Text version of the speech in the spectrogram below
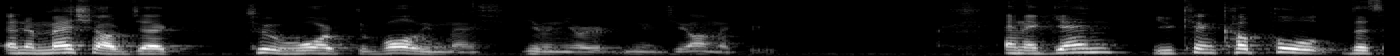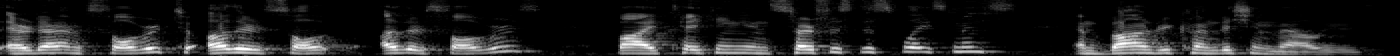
and a mesh object to warp the volume mesh given your new geometry. And again, you can couple this aerodynamic solver to other, sol other solvers by taking in surface displacements and boundary condition values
